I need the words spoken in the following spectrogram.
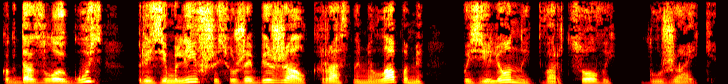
когда злой гусь, приземлившись, уже бежал красными лапами по зеленой дворцовой лужайке.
